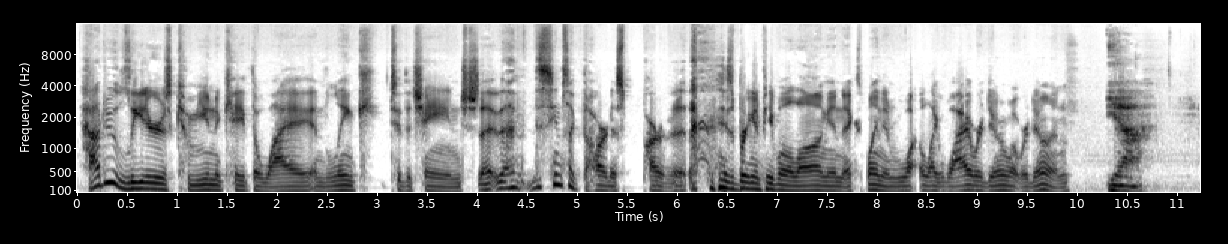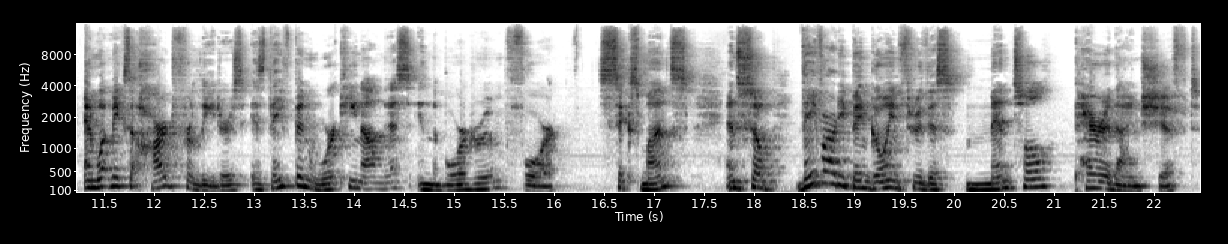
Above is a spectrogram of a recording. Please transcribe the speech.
How do leaders communicate the why and link to the change? This seems like the hardest part of it is bringing people along and explaining what, like why we're doing what we're doing. Yeah, And what makes it hard for leaders is they've been working on this in the boardroom for six months. And so they've already been going through this mental paradigm shift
